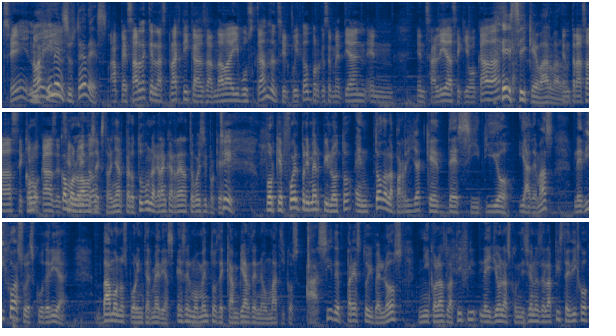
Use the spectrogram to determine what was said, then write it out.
sí, ¿no? Imagínense ustedes. A pesar de que en las prácticas andaba ahí buscando el circuito porque se metía en, en- en salidas equivocadas, Sí, qué bárbaro. en trazadas ¿Cómo, equivocadas del cómo lo vamos a extrañar? Pero tuvo una gran carrera, te voy a decir por qué. Sí. Porque fue el primer piloto en toda la parrilla que decidió y además le dijo a su escudería, vámonos por intermedias, es el momento de cambiar de neumáticos. Así de presto y veloz, Nicolás Latifi leyó las condiciones de la pista y dijo,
